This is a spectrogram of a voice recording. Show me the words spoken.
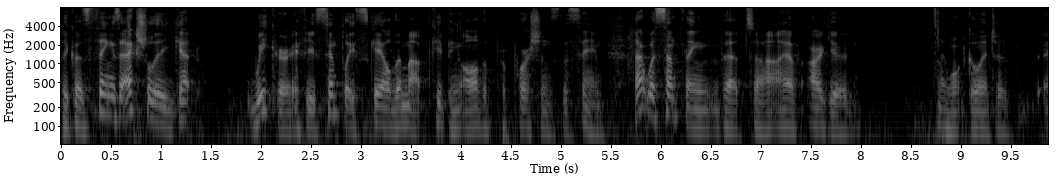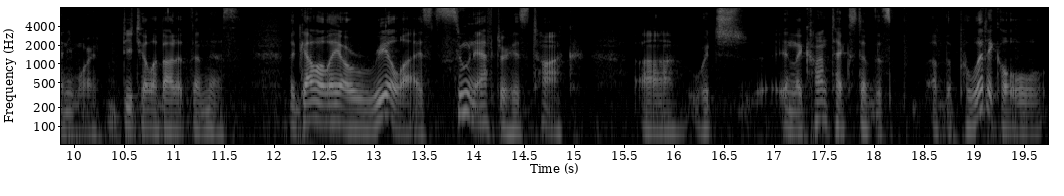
Because things actually get weaker if you simply scale them up, keeping all the proportions the same. That was something that uh, I have argued. I won't go into any more detail about it than this. That Galileo realized soon after his talk uh, which in the context of, this, of the political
